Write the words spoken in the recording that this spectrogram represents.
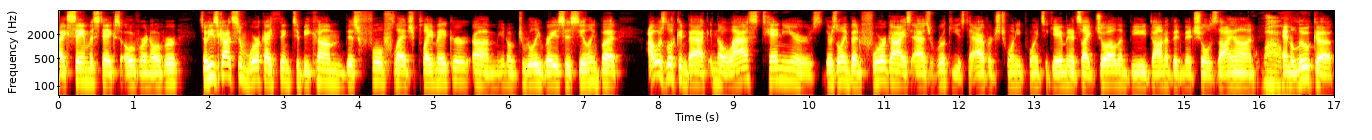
Like same mistakes over and over. So he's got some work, I think, to become this full fledged playmaker, um, you know, to really raise his ceiling. But I was looking back in the last 10 years, there's only been four guys as rookies to average 20 points a game. And it's like Joel Embiid, Donovan Mitchell, Zion, Wow. and Luka,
